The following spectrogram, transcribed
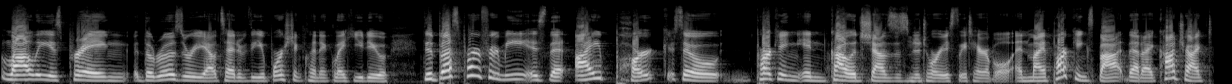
Lolly is praying the rosary outside of the abortion clinic like you do. The best part for me is that I park, so parking in college towns is notoriously terrible, and my parking spot that I contract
